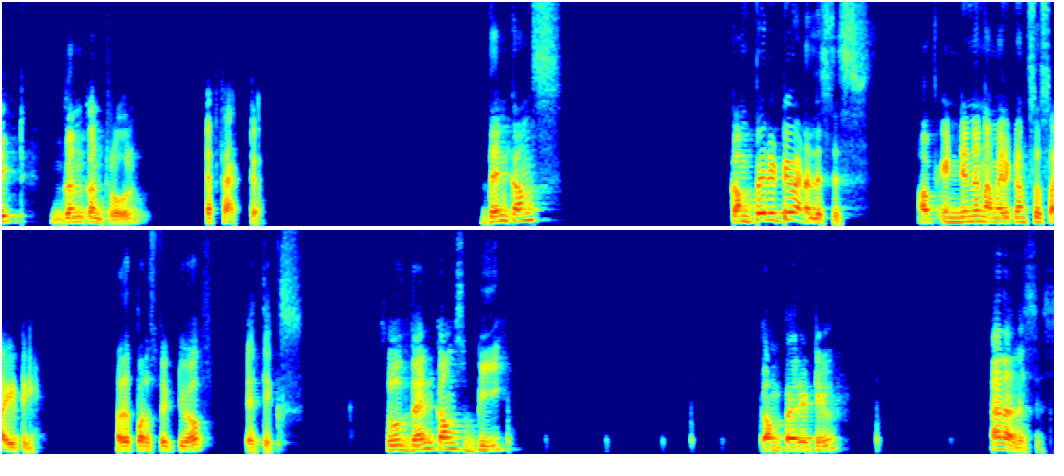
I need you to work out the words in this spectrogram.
Strict gun control, a factor. Then comes comparative analysis of Indian and American society from the perspective of ethics. So then comes B, comparative analysis.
